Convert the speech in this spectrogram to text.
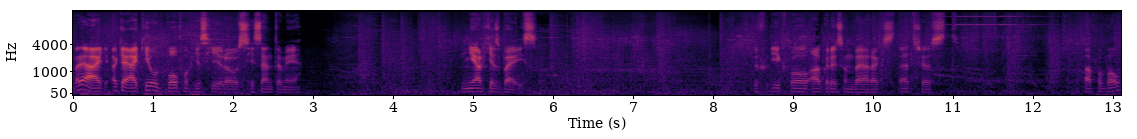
But yeah, I, okay, I killed both of his heroes he sent to me. Near his base. With equal agres and barracks, that's just... laughable.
